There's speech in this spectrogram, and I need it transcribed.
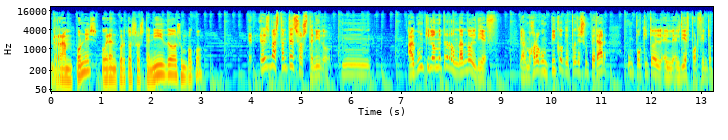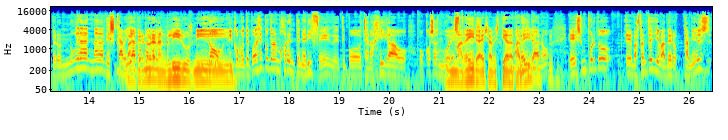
rampones o eran puertos sostenidos un poco? es bastante sostenido. Mm, algún kilómetro rondando el 10. Y a lo mejor algún pico que puede superar un poquito el, el- el 10%. Pero no era nada descabellado. Vale, pero no eran anglirus ni... No, ni como te puedas encontrar a lo mejor en Tenerife, de tipo Chanajiga o, o cosas muy O en bestias. Madeira, esa bestiada en Madeira, también. ¿no? Es un puerto eh, bastante llevadero. También es,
